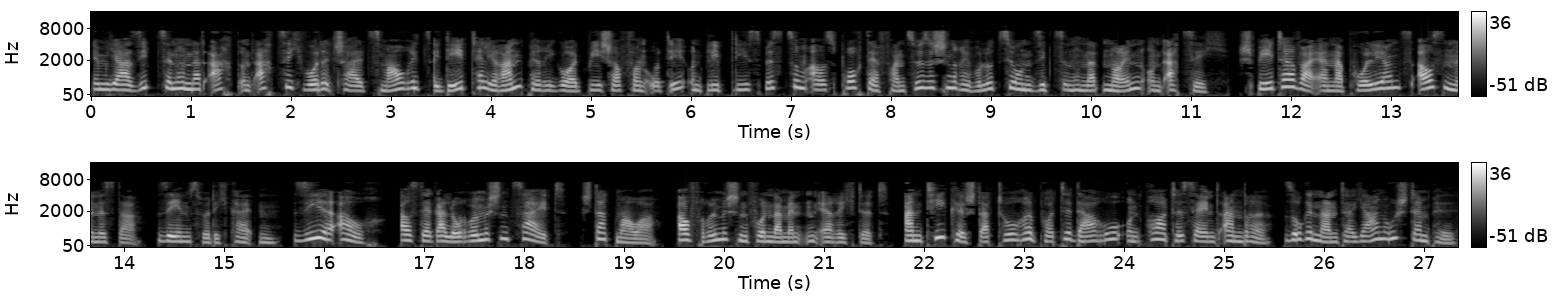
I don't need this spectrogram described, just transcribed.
Im Jahr 1788 wurde Charles Maurice de Talleyrand Périgord Bischof von Haute und blieb dies bis zum Ausbruch der Französischen Revolution 1789. Später war er Napoleons Außenminister. Sehenswürdigkeiten siehe auch aus der gallorömischen Zeit, Stadtmauer, auf römischen Fundamenten errichtet, antike Stadttore Porte d'Aru und Porte Saint-Andre, sogenannter Janus-Stempel,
